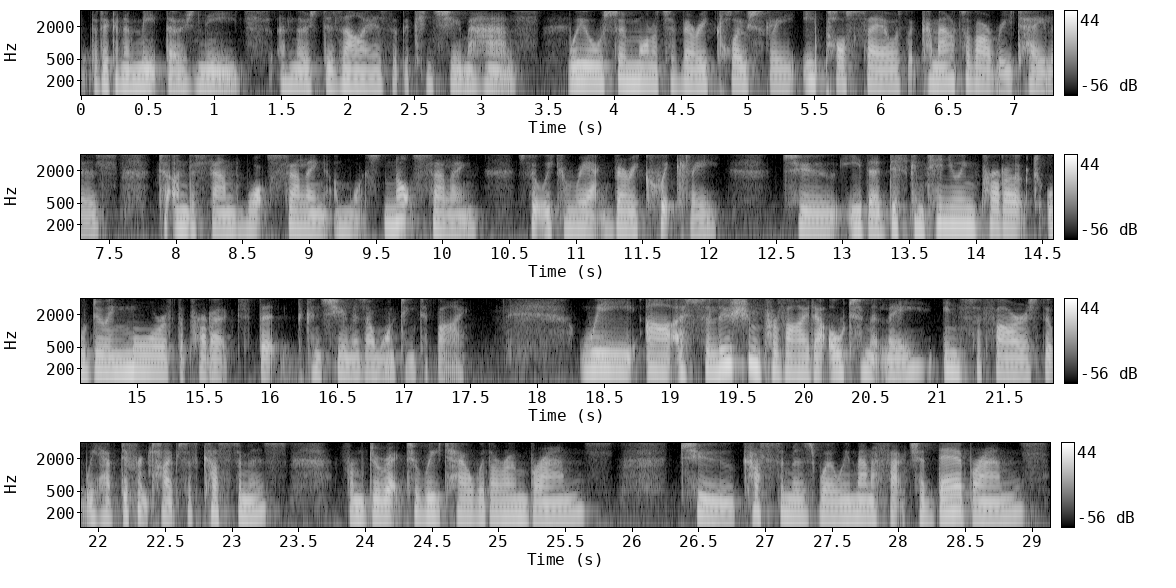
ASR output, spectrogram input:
that are going to meet those needs and those desires that the consumer has. We also monitor very closely EPOS sales that come out of our retailers to understand what's selling and what's not selling so that we can react very quickly to either discontinuing product or doing more of the product that consumers are wanting to buy. We are a solution provider ultimately, insofar as that we have different types of customers, from direct to retail with our own brands, to customers where we manufacture their brands,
